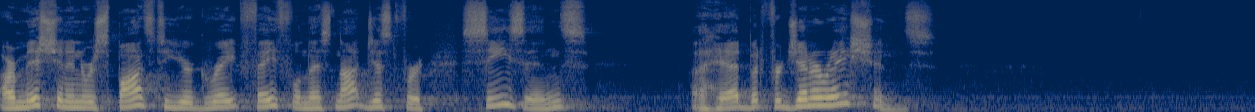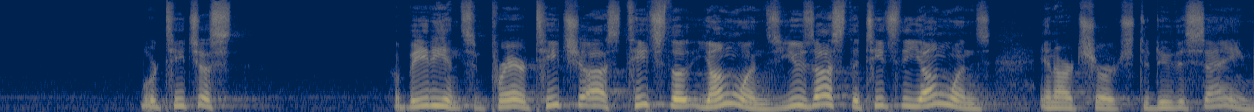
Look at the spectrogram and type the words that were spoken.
our mission in response to your great faithfulness, not just for seasons ahead, but for generations. Lord, teach us obedience and prayer. Teach us, teach the young ones, use us to teach the young ones in our church to do the same.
